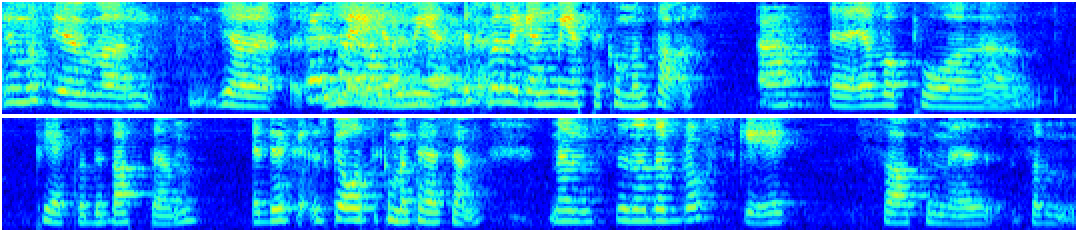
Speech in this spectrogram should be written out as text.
Nu måste jag bara göra, jag lägga en, jag jag ska lägga en metakommentar. Ja. Eh, Jag var på eh, PK-debatten. Jag ska återkomma till det här sen. Men Stina Dabrowski sa till mig som...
